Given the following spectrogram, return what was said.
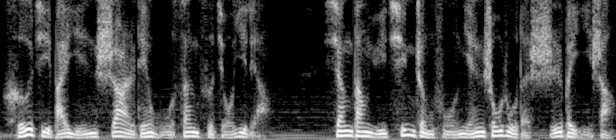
合计白银十二点五三四九亿两，相当于清政府年收入的十倍以上。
